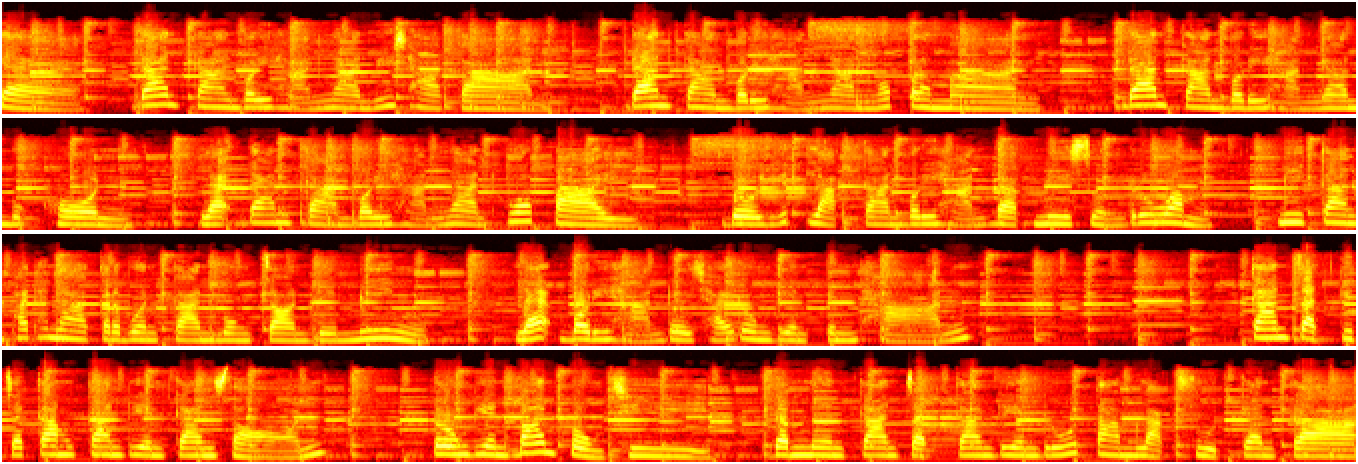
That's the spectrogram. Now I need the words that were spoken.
แก่ ด้านการบริหารงานวิชาการ ด้านการบริหารงานงบประมาณ ด้านการบริหารงานบุคคล และด้านการบริหารงานทั่วไป โดยยึดหลักการบริหารแบบมีส่วนร่วม มีการพัฒนากระบวนการวงจรเดมมิงและบริหารโดยใช้โรงเรียนเป็นฐาน การจัดกิจกรรมการเรียนการสอน โรงเรียนบ้านโป่งชีดำเนินการจัดการเรียนรู้ตามหลักสูตรแกนกลาง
